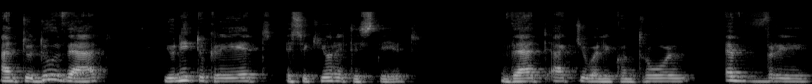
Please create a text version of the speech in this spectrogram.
And to do that, you need to create a security state that actually control every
